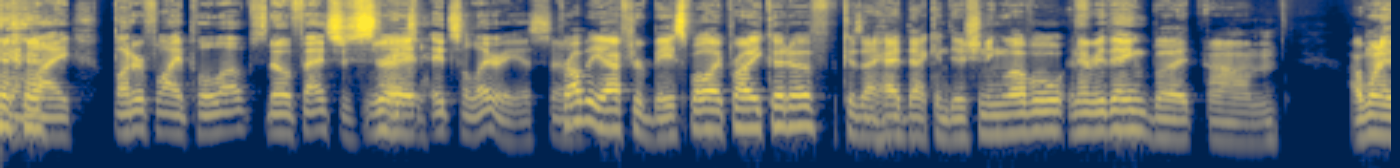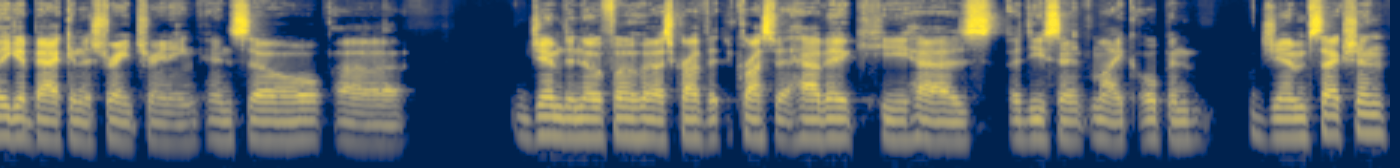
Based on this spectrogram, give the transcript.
and like butterfly pull ups. No offense, just Right. it's, it's hilarious. So. Probably after baseball, I probably could have because I had that conditioning level and everything. But um, I wanted to get back into strength training, and so uh, Jim Denofo, who has CrossFit, CrossFit Havoc, he has a decent like open gym section.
